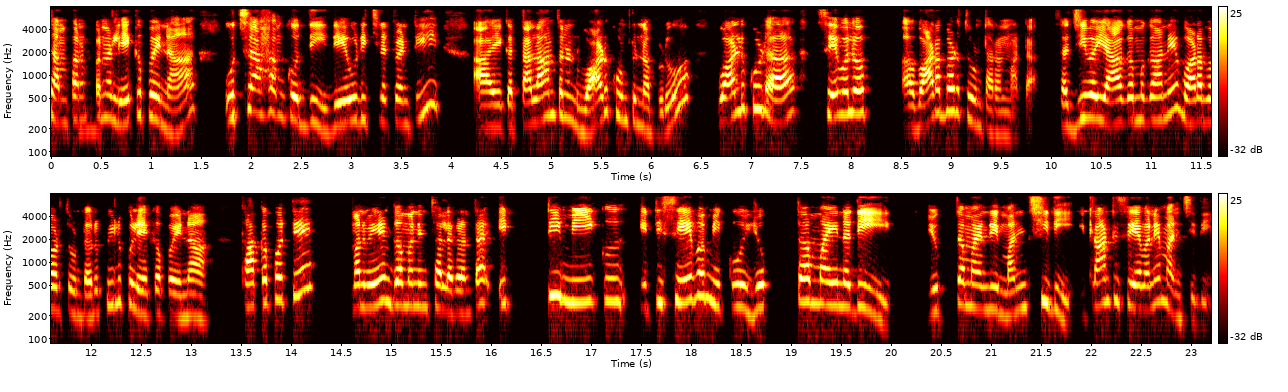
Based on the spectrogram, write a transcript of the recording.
సంపర్పణ లేకపోయినా ఉత్సాహం కొద్దీ దేవుడిచ్చినటువంటి ఆ యొక్క తలాంతులను వాడుకుంటున్నప్పుడు వాళ్ళు కూడా సేవలో వాడబడుతూ ఉంటారనమాట సజీవ యాగముగానే వాడబడుతుంటారు పిలుపు లేకపోయినా. కాకపోతే మనం ఏం గమనించాలి అక్కడంట ఇట్టి మీకు ఇట్టి సేవ మీకు యుక్తమైనది. యుక్తమైనది మంచిది. ఇట్లాంటి సేవనే మంచిది.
